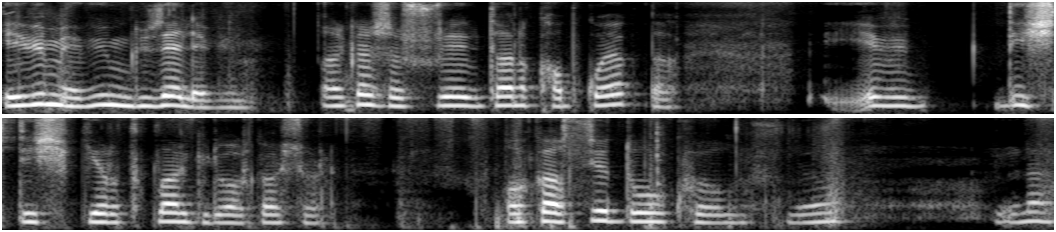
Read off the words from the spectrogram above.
Evim evim güzel evim. Arkadaşlar şuraya bir tane kap koyak da evi diş diş yaratıklar giriyor arkadaşlar. Akasya doğu koyalım şuraya. Şöyle.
